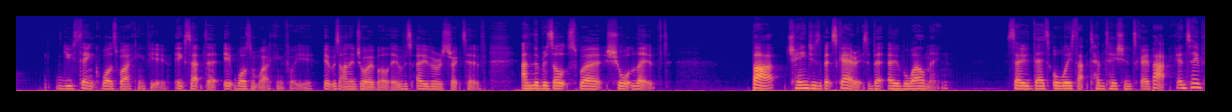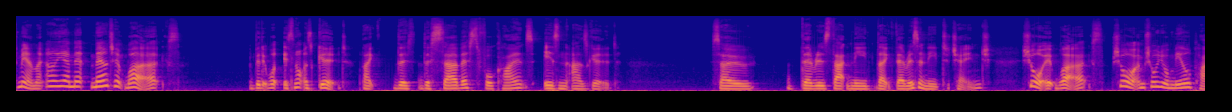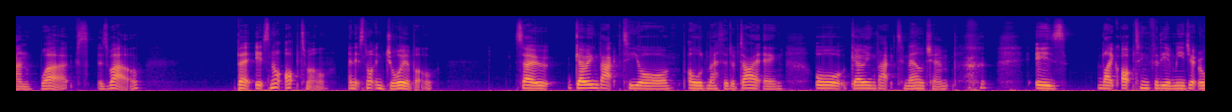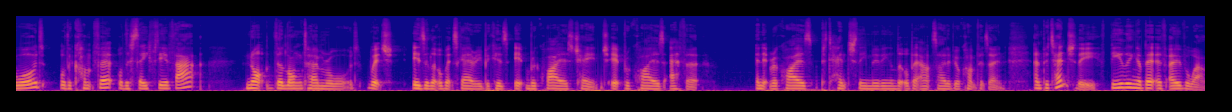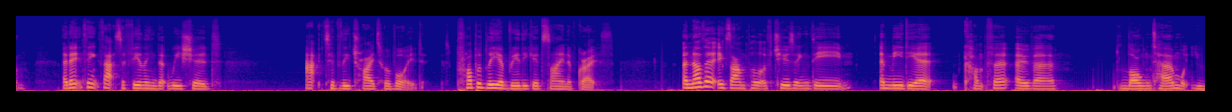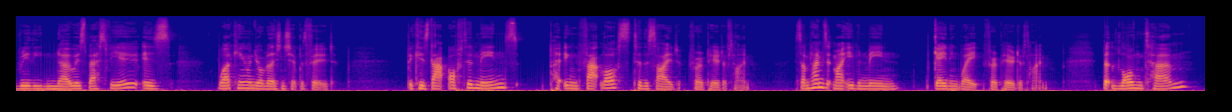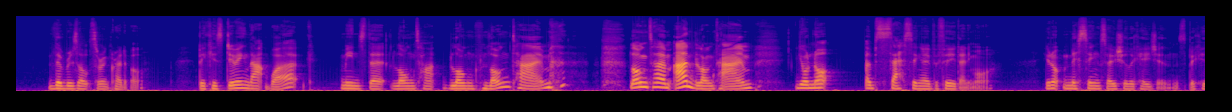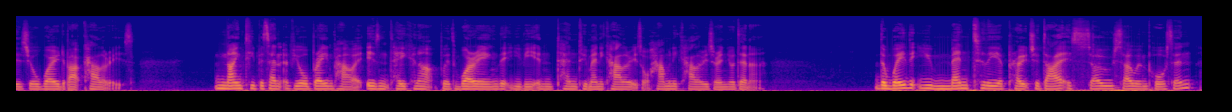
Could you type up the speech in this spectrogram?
you think was working for you, except that it wasn't working for you. It was unenjoyable, it was over restrictive, and the results were short lived. But change is a bit scary, it's a bit overwhelming. So there's always that temptation to go back. And same for me, I'm like, oh yeah, Ma- MailChimp works but it, it's not as good. Like the the service for clients isn't as good. So there is that need. Like there is a need to change. Sure, it works. Sure, I'm sure your meal plan works as well, but it's not optimal and it's not enjoyable. So going back to your old method of dieting or going back to Mailchimp is like opting for the immediate reward or the comfort or the safety of that not the long term reward, which is a little bit scary because it requires change, it requires effort, and it requires potentially moving a little bit outside of your comfort zone and potentially feeling a bit of overwhelm. I don't think that's a feeling that we should actively try to avoid. It's probably a really good sign of growth. Another example of choosing the immediate comfort over long term, what you really know is best for you, is working on your relationship with food because that often means putting fat loss to the side for a period of time. Sometimes it might even mean gaining weight for a period of time. But long term, the results are incredible because doing that work means that long time long long time long term and long time you're not obsessing over food anymore. You're not missing social occasions because you're worried about calories. 90% of your brain power isn't taken up with worrying that you've eaten 10 too many calories or how many calories are in your dinner. The way that you mentally approach a diet is so, so important.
